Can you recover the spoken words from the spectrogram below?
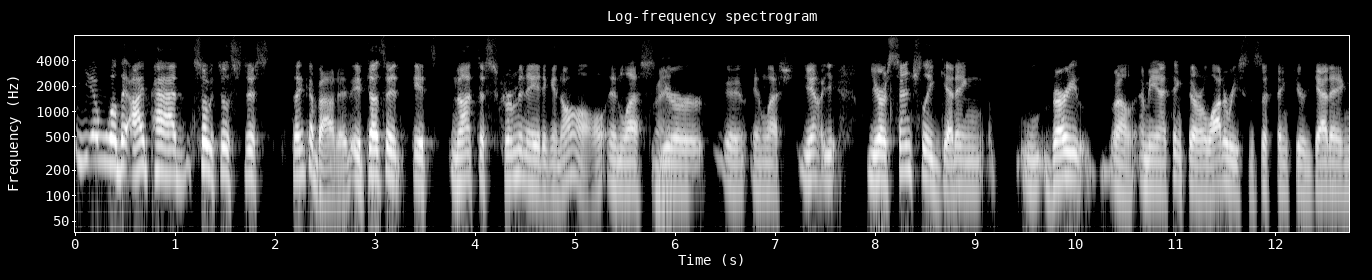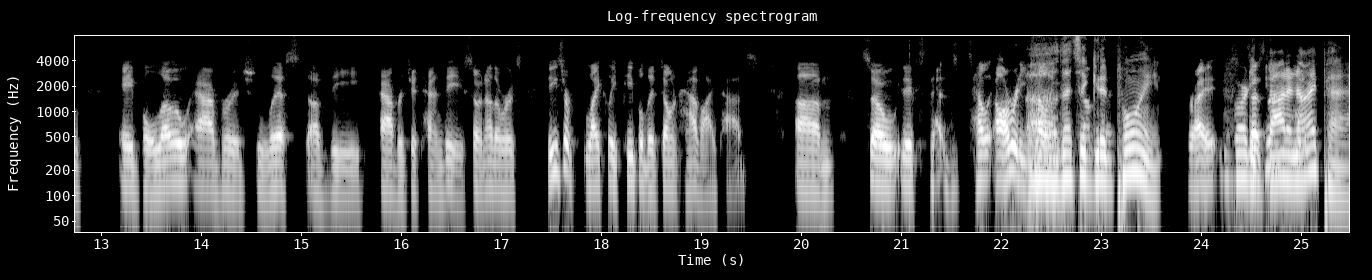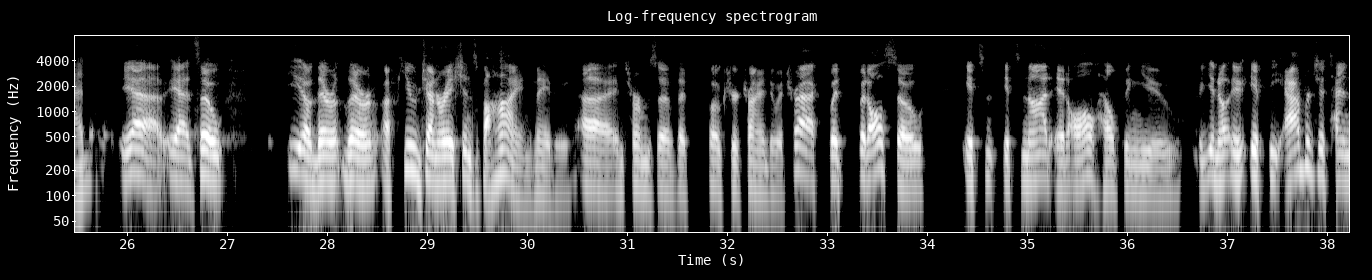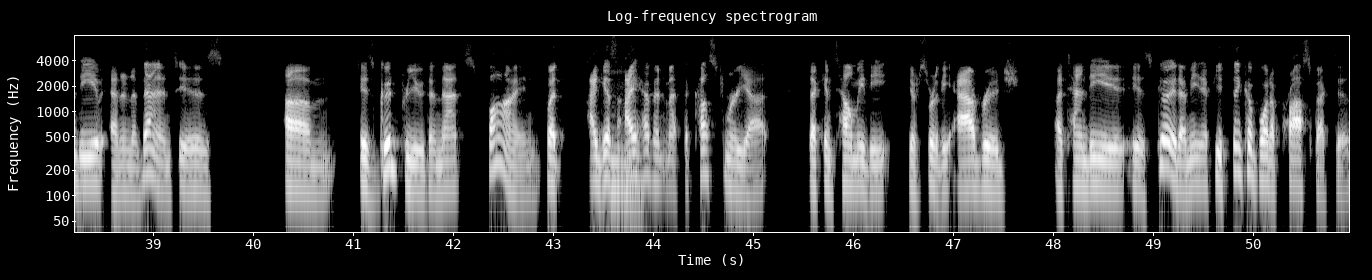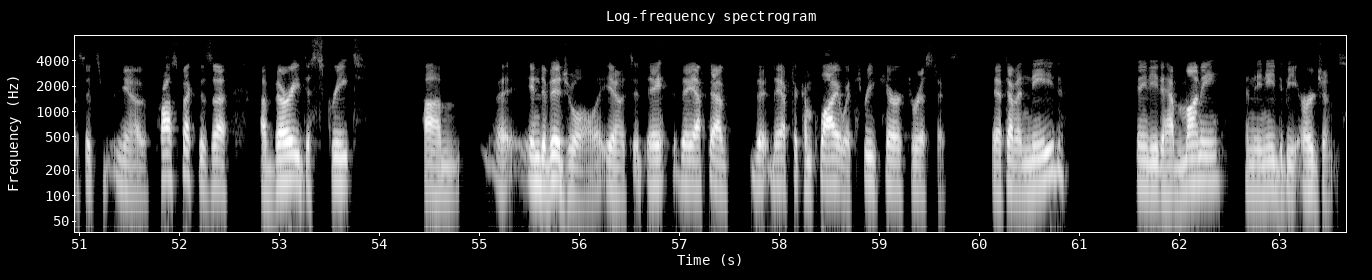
Yeah, well, the iPad. So just just think about it. It doesn't. It's not discriminating at all, unless Right. you're uh, unless you know you- you're essentially getting very well. I mean, I think there are a lot of reasons to think you're getting a below average list of the average attendee. So in other words, these are likely people that don't have iPads. Um, so it's that's tell, already Oh, that's a good point. right. You've already not got an iPad. Yeah, yeah. So, you know, they're they're a few generations behind, maybe, uh, in terms of the folks you're trying to attract. But but also, it's it's not at all helping you. You know, if, if the average attendee at an event is um, is good for you, then that's fine. But I guess I Mm. haven't met the customer yet that can tell me the you know, sort of the average attendee is good. I mean, if you think of what a prospect is, it's you know, prospect is a a very discrete um, individual. You know, it's, they they have to have they have to comply with three characteristics. They have to have a need, they need to have money, and they need to be urgent.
